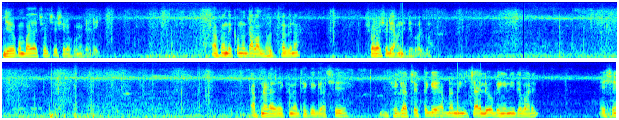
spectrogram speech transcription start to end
যেরকম বাজার চলছে সেরকম রেটেই আপনাদের কোনো দালাল ধরতে হবে না। সরাসরি আম দিতে পারব। আপনারা এখানে থেকে গাছে গাছের থেকে আপনারা নিজে চাইলেও ভেঙে নিতে পারেন। এসে।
